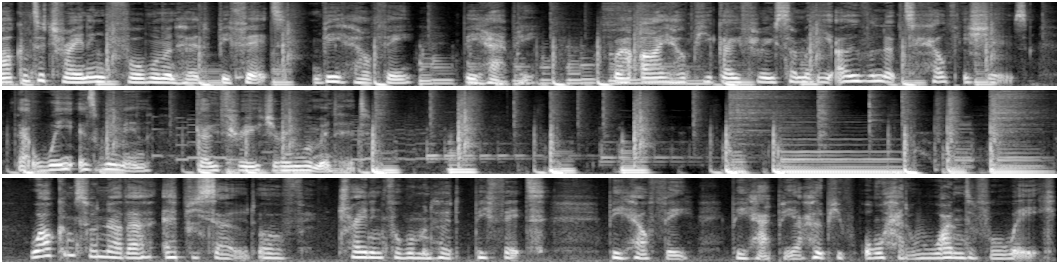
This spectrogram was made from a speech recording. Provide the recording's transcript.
Welcome to Training for Womanhood. Be fit, be healthy, be happy. Where I help you go through some of the overlooked health issues that we as women go through during womanhood. Welcome to another episode of Training for Womanhood. Be fit, be healthy, be happy. I hope you've all had a wonderful week.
